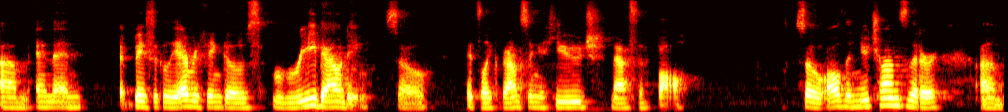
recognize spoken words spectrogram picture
um, and then basically everything goes rebounding. So it's like bouncing a huge, massive ball. So all the neutrons that are um,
